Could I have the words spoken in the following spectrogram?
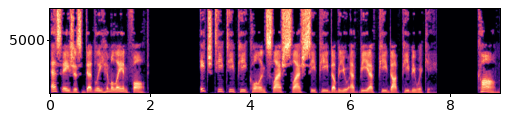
S. Asia's Deadly Himalayan Fault. Http cpwfbfp.pbwiki.com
